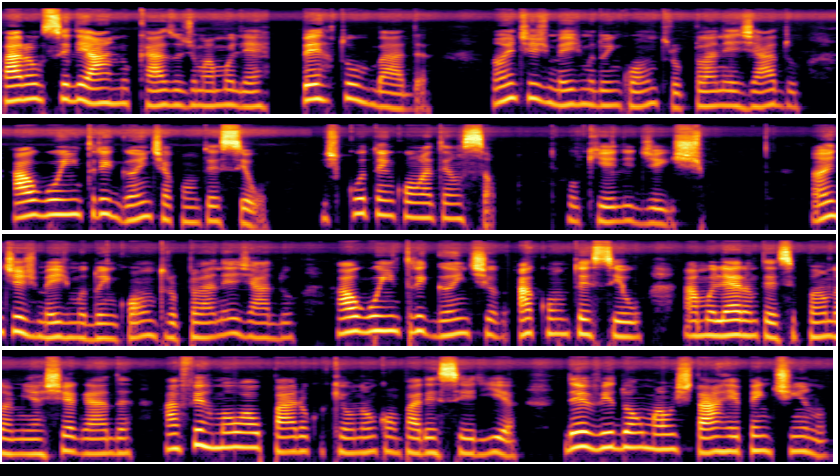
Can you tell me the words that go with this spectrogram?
para auxiliar no caso de uma mulher perturbada. Antes mesmo do encontro planejado, algo intrigante aconteceu. Escutem com atenção o que ele diz. Antes mesmo do encontro planejado, algo intrigante aconteceu. A mulher, antecipando a minha chegada, afirmou ao pároco que eu não compareceria devido a um mal-estar repentino.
